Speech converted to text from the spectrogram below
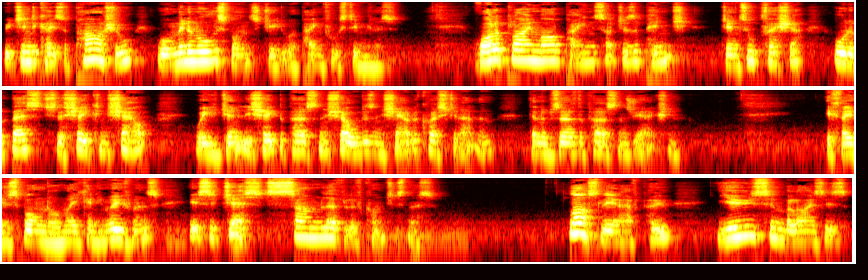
which indicates a partial or minimal response due to a painful stimulus. While applying mild pain, such as a pinch, gentle pressure, or the best, the shake and shout, where you gently shake the person's shoulders and shout a question at them, then observe the person's reaction. If they respond or make any movements, it suggests some level of consciousness. Lastly, in AVPU, U symbolises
